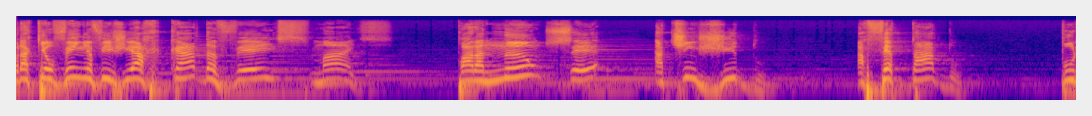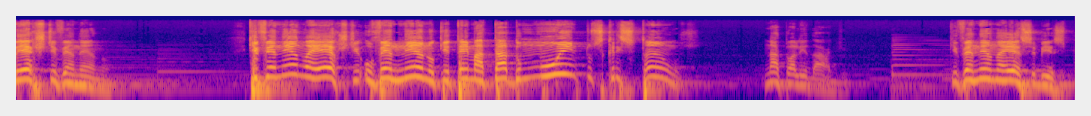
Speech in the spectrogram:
para que eu venha vigiar cada vez mais, para não ser atingido, afetado por este veneno. Que veneno é este? O veneno que tem matado muitos cristãos na atualidade. Que veneno é esse, bispo?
